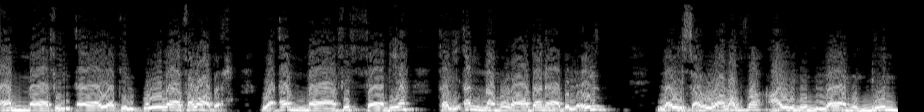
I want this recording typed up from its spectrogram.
أما في الآية الأولى فواضح. وأما في الثانية فلأن مرادنا بالعلم ليس هو لفظ عين لام ميم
